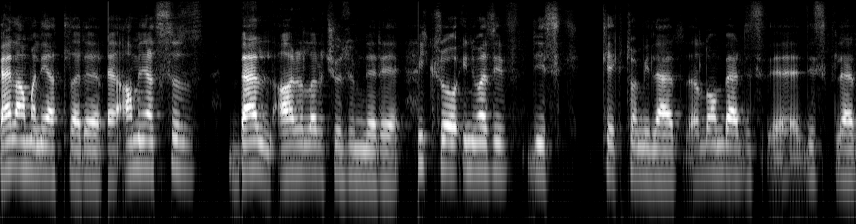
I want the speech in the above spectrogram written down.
bel ameliyatları, e, ameliyatsız bel ağrıları çözümleri, mikro invazif disk kektomiler, lomber dis- e, diskler,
